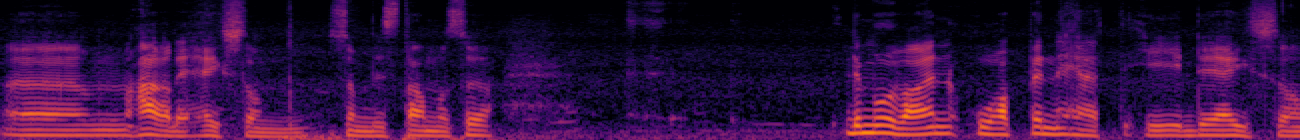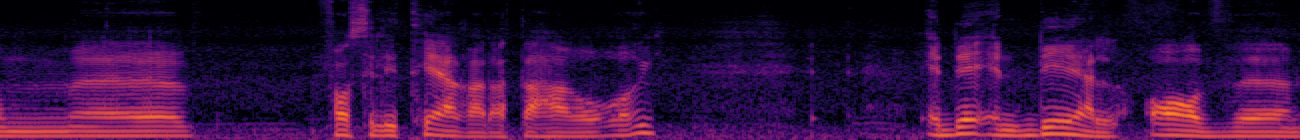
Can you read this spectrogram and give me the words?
Um, her er det jeg som, som bestemmer. Så det må være en åpenhet i deg som uh, fasiliterer dette her òg. Er det en del av uh,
